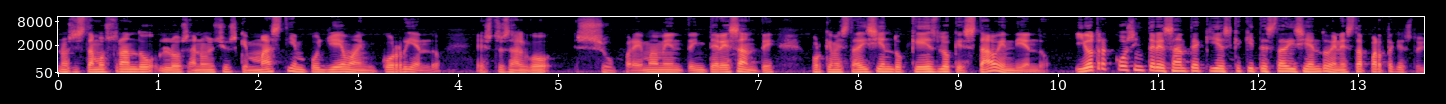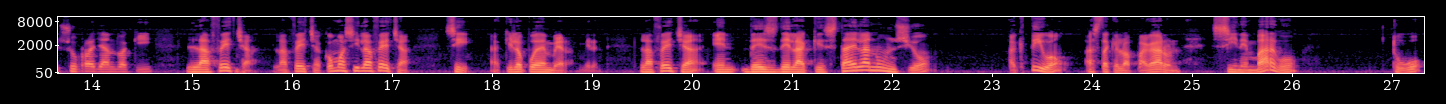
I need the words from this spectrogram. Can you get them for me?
Nos está mostrando los anuncios que más tiempo llevan corriendo. Esto es algo supremamente interesante porque me está diciendo qué es lo que está vendiendo. Y otra cosa interesante aquí es que aquí te está diciendo en esta parte que estoy subrayando aquí la fecha, la fecha. ¿Cómo así la fecha? Sí, aquí lo pueden ver. Miren, la fecha desde la que está el anuncio activo hasta que lo apagaron. Sin embargo, tuvo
